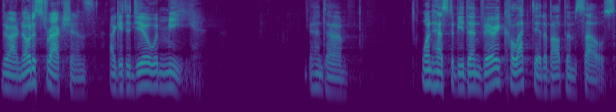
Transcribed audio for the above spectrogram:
there are no distractions. I get to deal with me. And um, one has to be then very collected about themselves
